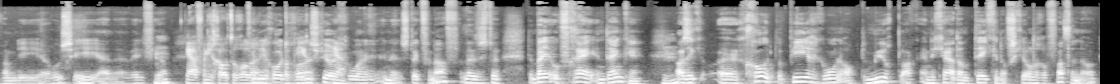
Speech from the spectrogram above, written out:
van die uh, Rousset en eh, weet ik veel. ja, van die grote rollen. Van die grote papier. rollen scheur ik Ja. gewoon in een stuk vanaf. En dat is de, dan ben je ook vrij in denken. Mhm. Als ik eh, groot papier gewoon op de muur plak en ik ga dan tekenen of schilderen of wat dan ook,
